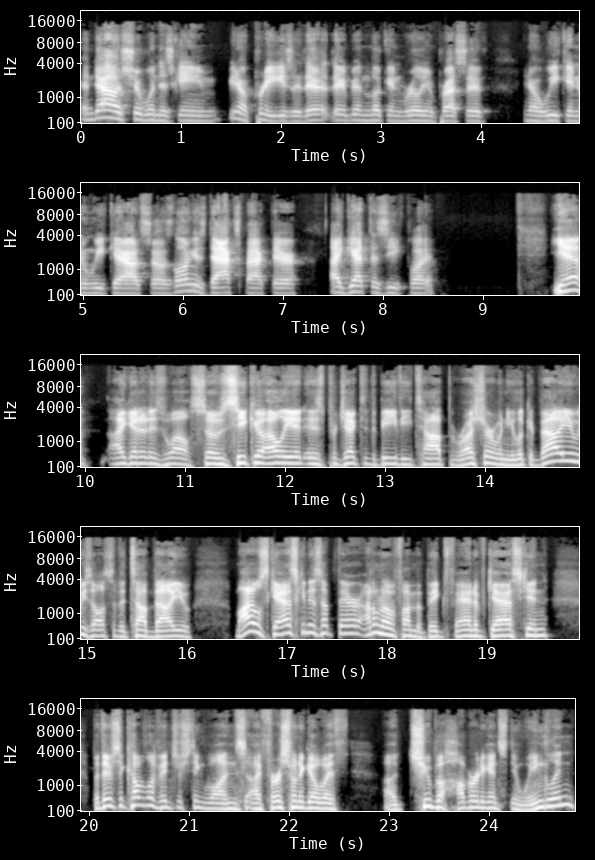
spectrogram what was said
And Dallas should win this game, you know, pretty easily. They they've been looking really impressive you know, week in and week out. So as long as Dak's back there, I get the Zeke play. Yeah, I get it as well. So Zeke Elliott is projected to be the top rusher when you look at value. He's also the top value. Myles Gaskin is up there. I don't know if I'm a big fan of Gaskin, but there's a couple of interesting ones. I first want to go with uh, Chuba Hubbard against New England.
